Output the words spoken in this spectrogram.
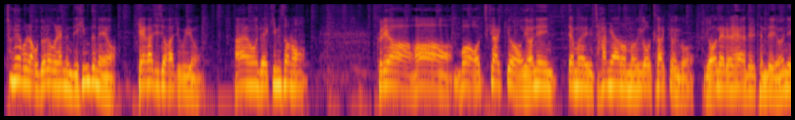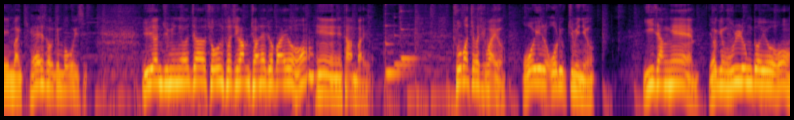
청해보려고 노력을 했는데 힘드네요. 개가 짖어가지고요. 아유, 내 김선호. 그래요. 어, 뭐 어떻게 할게요. 연예인 때문에 잠이 안 오면 이거 어떻게 할게요. 이거 연애를 해야 될 텐데 연예인만 계속 이렇게 보고 있어요. 유현주민 여자 좋은 소식 한번 전해줘 봐요. 예, 다음 봐요. 두 번째 것이 봐요. 5156 주민요. 이장님, 여기 울릉도요.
